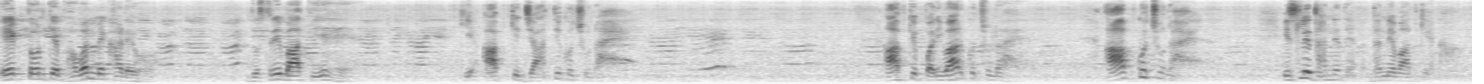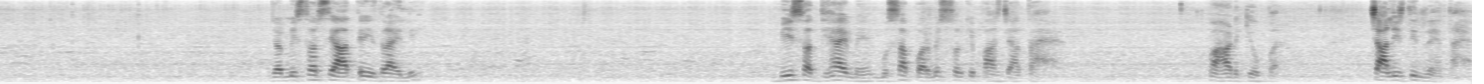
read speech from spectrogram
एक तो उनके भवन में खड़े हो। दूसरी बात यह है कि आपकी जाति को चुना है। आपके परिवार को चुना है। आपको चुना है। इसलिए धन्य देना, धन्यवाद कहना। जब मिस्र से आते इजरायली बीस अध्याय में मूसा परमेश्वर के पास जाता है, पहाड़ के ऊपर। चालीस दिन रहता है।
